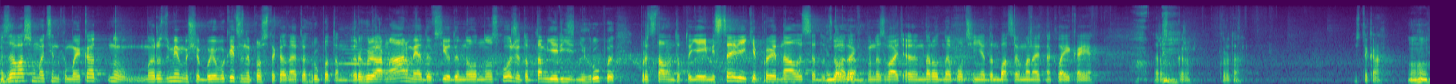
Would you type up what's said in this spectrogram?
За вашими оцінками, яка ну ми розуміємо, що бойовики це не просто така знаєте, група там регулярна армія, де всі один на одного схожі. Тобто там є різні групи представлені. Тобто є і місцеві, які приєдналися до цього, Да, як да. називають е, народне ополчення Донбасу. У мене наклейка є. Зараз покажу. Крута. Ось така. Угу.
